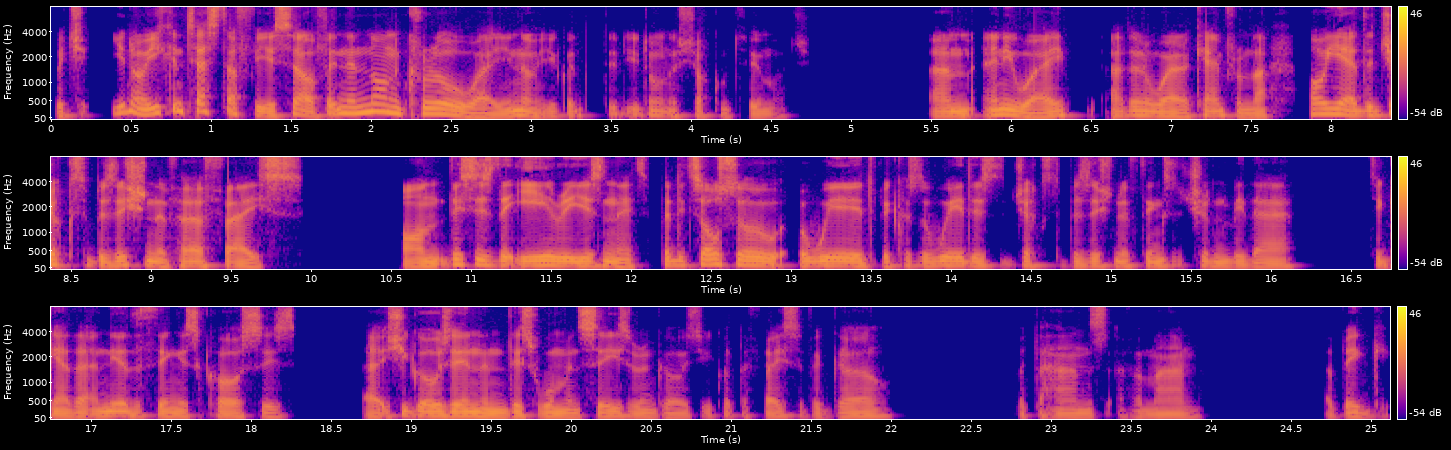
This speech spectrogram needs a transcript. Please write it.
which, you know, you can test that for yourself in a non-cruel way. You know, you could, you don't want to shock them too much. Um, anyway, I don't know where I came from that. Oh yeah, the juxtaposition of her face on, this is the eerie, isn't it? But it's also a weird because the weird is the juxtaposition of things that shouldn't be there together. And the other thing, is, of course, is uh, she goes in and this woman sees her and goes, you've got the face of a girl but the hands of a man. A big,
